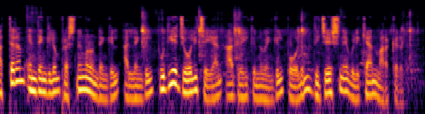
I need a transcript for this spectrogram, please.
അത്തരം എന്തെങ്കിലും പ്രശ്നങ്ങളുണ്ടെങ്കിൽ അല്ലെങ്കിൽ പുതിയ ജോലി ചെയ്യാൻ ആഗ്രഹിക്കുന്നുവെങ്കിൽ പോലും ദിജേഷിനെ വിളിക്കാൻ മറക്കരുത്.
